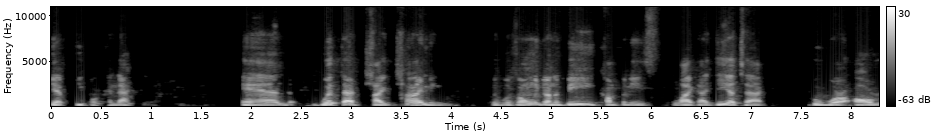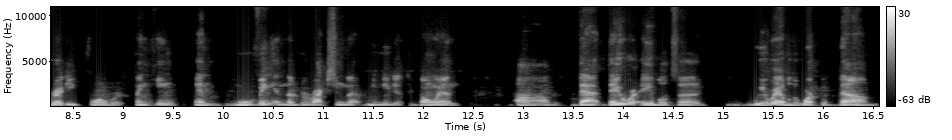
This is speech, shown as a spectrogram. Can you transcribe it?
get people connected. And with that tight timing, it was only going to be companies like IdeaTek who were already forward thinking and moving in the direction that we needed to go in, um, that they were able to, we were able to work with them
